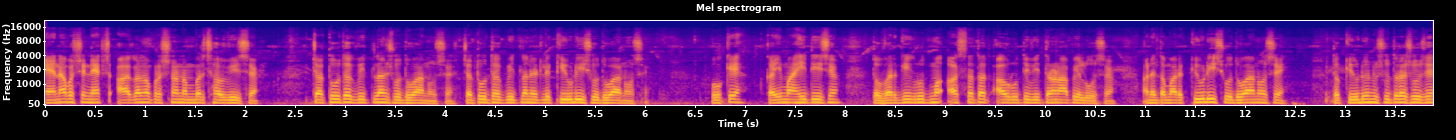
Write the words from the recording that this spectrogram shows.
એના પછી નેક્સ્ટ આગળનો પ્રશ્ન નંબર છવ્વીસ છે. ચતુર્થક વિતલન શોધવાનું છે. ચતુર્થક વિતલન એટલે ક્યુડી શોધવાનો છે. ઓકે કઈ માહિતી છે? તો વર્ગીકૃતમાં અસતત આવૃત્તિ વિતરણ આપેલું છે અને તમારે ક્યુડી શોધવાનો છે. તો ક્યુડીનું સૂત્ર શું છે?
